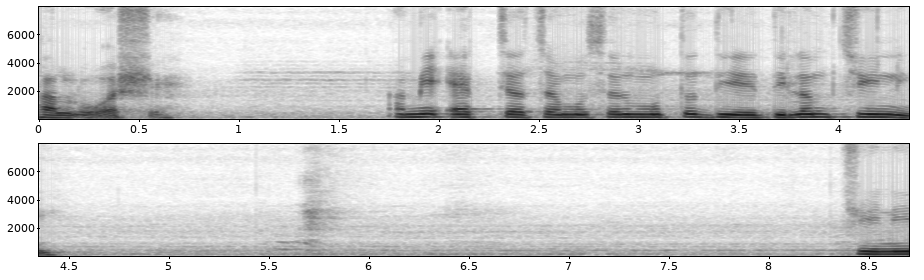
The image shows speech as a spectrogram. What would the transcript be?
ভালো আসে। আমি এক চা চামচের মতো দিয়ে দিলাম চিনি। চিনি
